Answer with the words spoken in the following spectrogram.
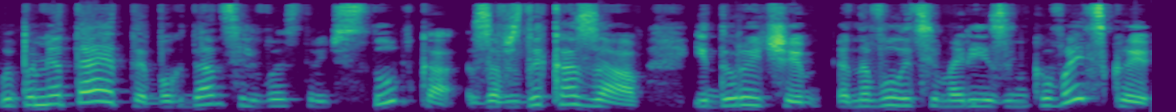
Ви пам'ятаєте, Богдан Сильвестрович Ступка завжди казав, і, до речі, на вулиці Марії Заньковецької,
